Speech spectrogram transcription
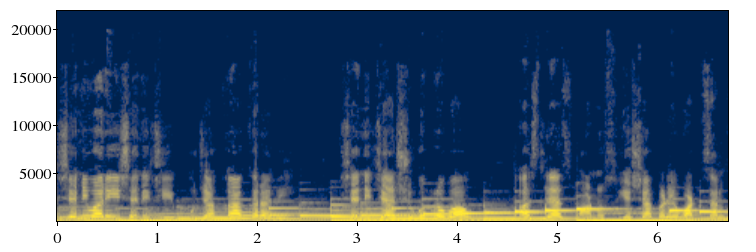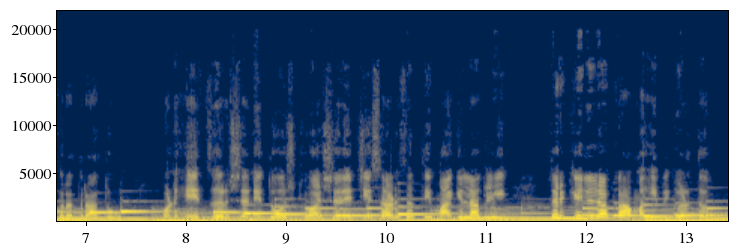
शनिवारी शनीची पूजा का करावी? शनीचा शुभ प्रभाव असल्यास माणूस यशाकडे वाटचाल करत राहतो. पण हे जर शनी दोष किंवा शनीची साडेसती मागे लागली तर केलेलं कामही बिघडतं.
